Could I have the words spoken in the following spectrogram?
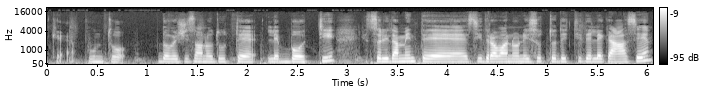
che è appunto dove ci sono tutte le botti, che solitamente si trovano nei sottotetti delle case,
